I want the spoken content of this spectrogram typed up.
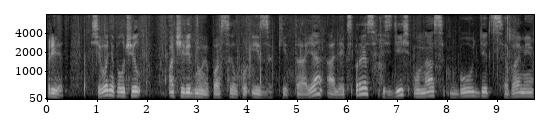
Привет! Сегодня получил очередную посылку из Китая, Алиэкспресс. Здесь у нас будет с вами,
